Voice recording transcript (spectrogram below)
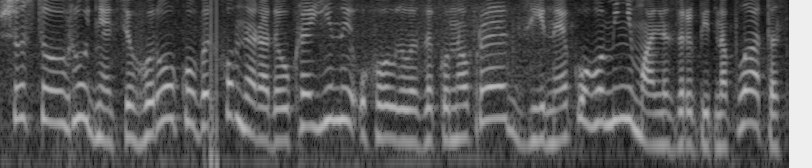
6 грудня цього року Верховна Рада України ухвалила законопроект, згідно якого мінімальна заробітна плата з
